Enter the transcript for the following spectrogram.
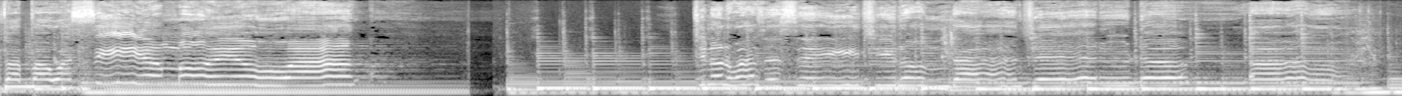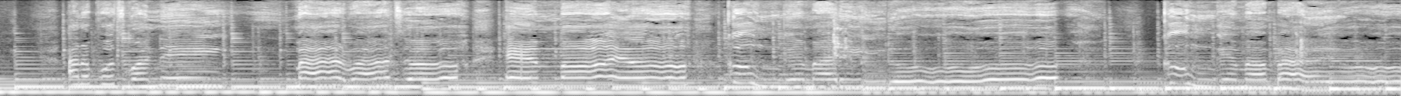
Kubva pawasiya moyo wangu. Chinorwadza sei chironda cherudo oh. Ah. anopotswa nei marwadzo emoyo. Kunge mariro kunge mabayo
